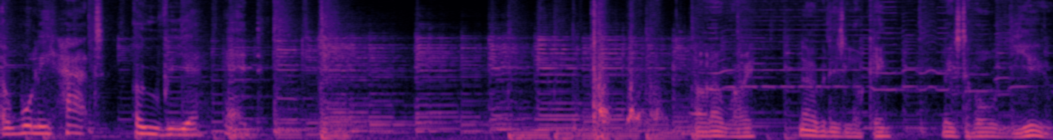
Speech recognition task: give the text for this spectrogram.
a woolly hat over your head. Oh, don't worry. Nobody's looking. Least of all you.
